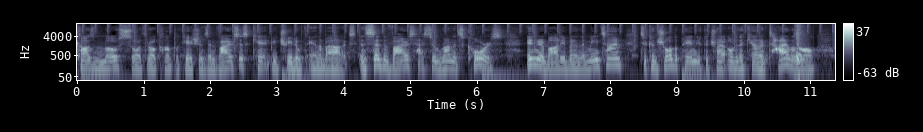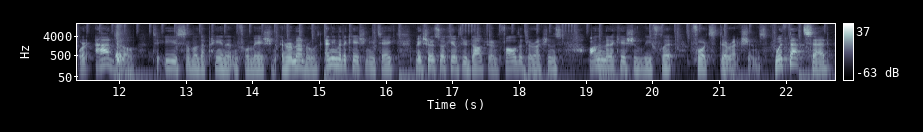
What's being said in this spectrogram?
cause most sore throat complications and viruses can't be treated with antibiotics. Instead, the virus has to run its course in your body, but in the meantime, to control the pain, you could try over-the-counter Tylenol or Advil to ease some of the pain and inflammation. And remember, with any medication you take, make sure it's okay with your doctor and follow the directions on the medication leaflet for its directions. With that said,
